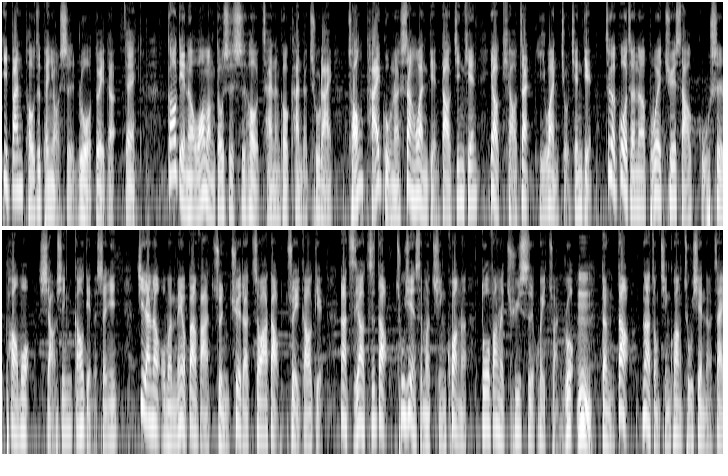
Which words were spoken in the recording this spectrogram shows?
一般投资朋友是弱队的。对，高点呢往往都是事后才能够看得出来。从台股呢上万点到今天要挑战一万九千点，这个过程呢不会缺少股市泡沫、小心高点的声音。既然呢我们没有办法准确的抓到最高点，那只要知道出现什么情况呢，多方的趋势会转弱。嗯，等到那种情况出现呢，再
